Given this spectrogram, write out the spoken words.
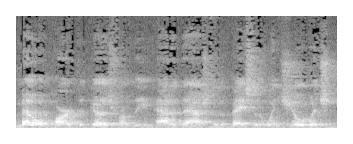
metal part that goes from the padded dash to the base of the windshield, which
